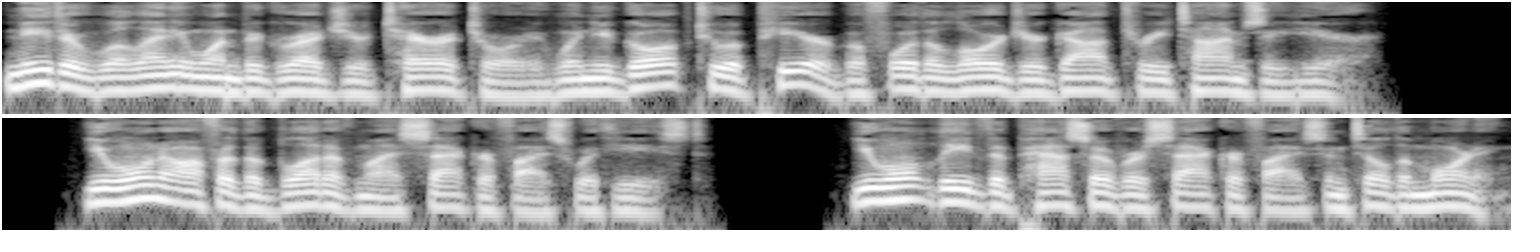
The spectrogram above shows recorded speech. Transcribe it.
Neither will anyone begrudge your territory when you go up to appear before the Lord your God three times a year. You won't offer the blood of my sacrifice with yeast. You won't leave the Passover sacrifice until the morning.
